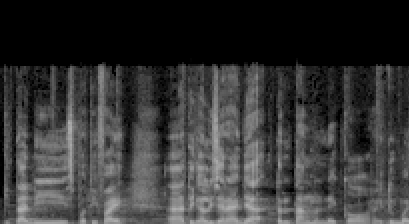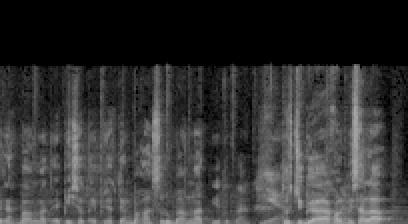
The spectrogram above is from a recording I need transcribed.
kita di Spotify. Eh, tinggal dicari aja tentang mendekor. Itu banyak banget episode-episode yang bakal seru banget gitu kan. Iya, Terus juga kalau misalnya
